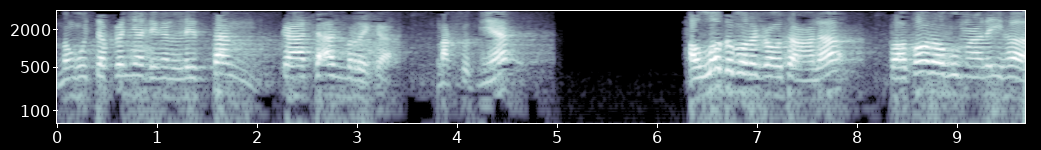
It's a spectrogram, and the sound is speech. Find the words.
mengucapkannya dengan lesan keadaan mereka maksudnya Allah tabaraka wa taala fatarahum 'alaiha.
